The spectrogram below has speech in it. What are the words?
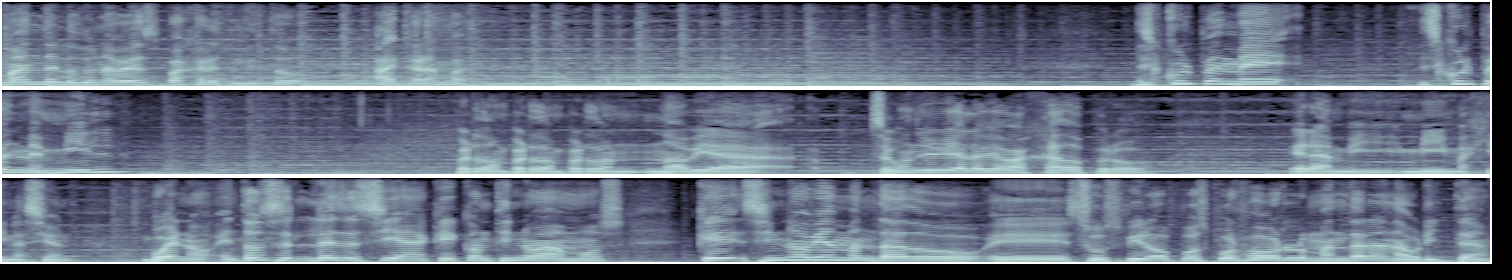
mándenlo de una vez. Bájale tantito. ¡Ay, caramba! Discúlpenme. Discúlpenme mil. Perdón, perdón, perdón. No había. Según yo ya le había bajado, pero era mi, mi imaginación. Bueno, entonces les decía que continuamos. Que si no habían mandado eh, sus piropos, por favor lo mandaran ahorita.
